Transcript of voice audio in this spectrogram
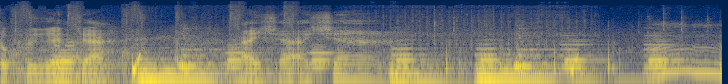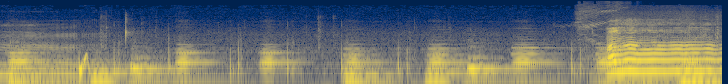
ลูกเรือจ้ะไอชาไอชาอืม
